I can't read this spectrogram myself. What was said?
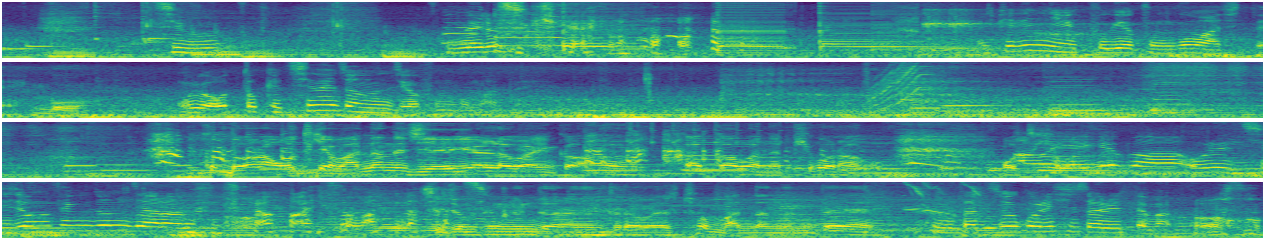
지분? 내려줄게. 피디님이 그게 궁금하시대. 뭐? 우리 어떻게 친해졌는지가 궁금하대. 그 너랑 어떻게 만났는지 얘기하려고 하니까 아유, 깝깝하네 피곤하고 아, 어떻게 만나? 얘기해봐. 우리 지정생존자라는 드라마에서 만났어. 지정 생존자라는 드라마에서 처음 만났는데 진짜 쭈구리 시절일 때 만났어. 어,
